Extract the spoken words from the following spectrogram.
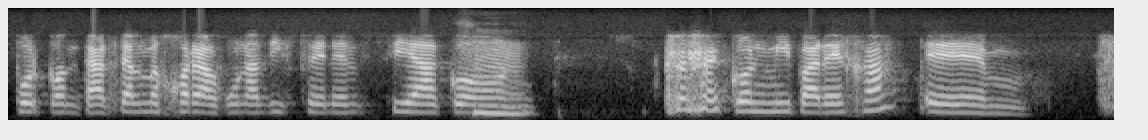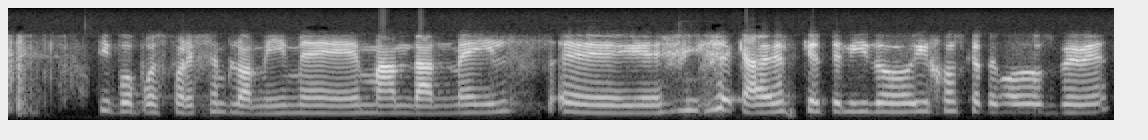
por contarte a lo mejor alguna diferencia con, con mi pareja, eh, tipo pues por ejemplo a mí me mandan mails eh, cada vez que he tenido hijos, que tengo dos bebés,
